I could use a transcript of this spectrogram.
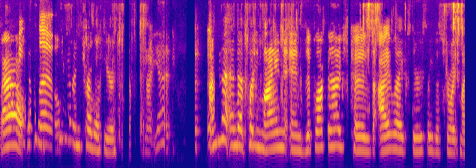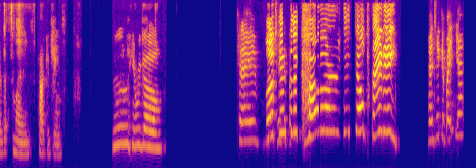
Wow. Pink and blue. I'm having trouble here. Not yet. I'm gonna end up putting mine in Ziploc bags because I like seriously destroyed my my packaging. Ooh, here we go. Can I, Look at the colors. It's so pretty. can I take a bite yet?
